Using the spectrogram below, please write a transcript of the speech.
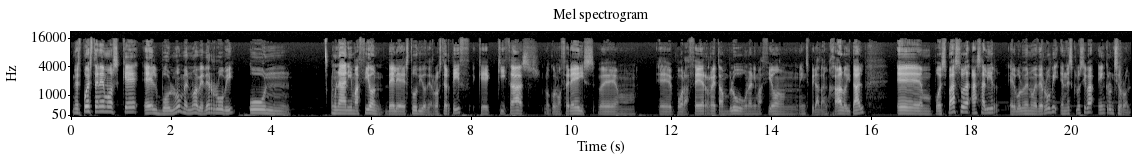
Después tenemos que el volumen 9 de Ruby, un, una animación del estudio de Roster Teeth, que quizás lo conoceréis eh, eh, por hacer Red and Blue, una animación inspirada en Halo y tal. eh, pues va a salir el volumen 9 de Ruby en exclusiva en Crunchyroll.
